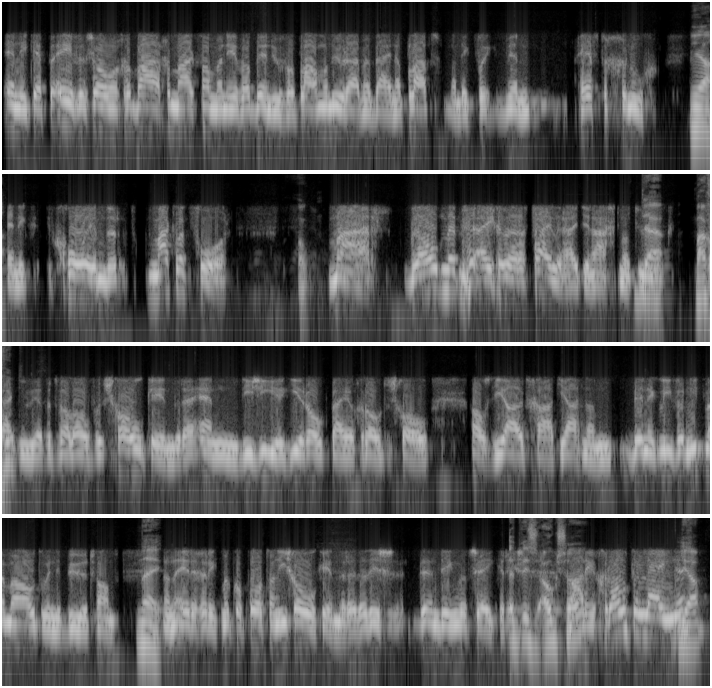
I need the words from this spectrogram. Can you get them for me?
En ik heb even zo'n gebaar gemaakt van meneer, wat bent u voor plan? Want u rijdt me bijna plat, want ik, ik ben heftig genoeg. Ja. En ik, ik gooi hem er makkelijk voor. Oh. Maar wel met mijn eigen veiligheid in acht natuurlijk. Ja. Maar goed. Kijk, nu hebben het wel over schoolkinderen. En die zie ik hier ook bij een grote school. Als die uitgaat, ja, dan ben ik liever niet met mijn auto in de buurt. Want nee. dan erger ik me kapot aan die schoolkinderen. Dat is een ding wat zeker is. Het is ook zo. Maar in grote lijnen, ja.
